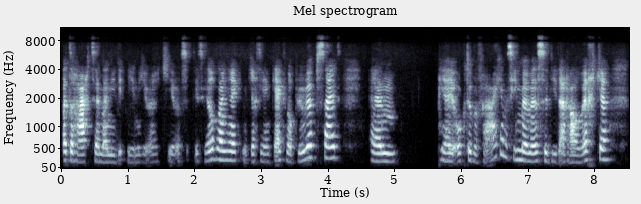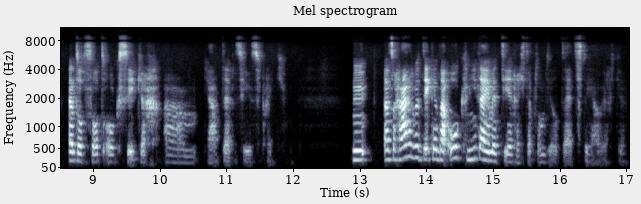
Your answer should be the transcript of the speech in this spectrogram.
Uiteraard zijn dat niet de enige werkgevers. Het is heel belangrijk om een keer te gaan kijken op hun website en ja, je ook te bevragen, misschien bij mensen die daar al werken. En tot slot ook zeker um, ja, tijdens je gesprek. Nu, uiteraard betekent dat ook niet dat je meteen recht hebt om deeltijds te gaan werken.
